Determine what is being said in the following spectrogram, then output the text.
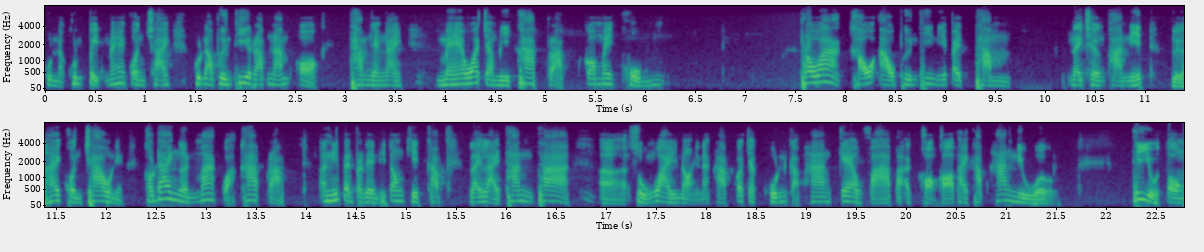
คุณนะคุณปิดไม่ให้คนใช้ คุณเอาพื้นที่รับน้ำออกทำยังไง แม้ว่าจะมีค่าปรับก็ไม่คุ้ม เพราะว่าเขาเอาพื้นที่นี้ไปทำในเชิงพาณิชย์ หรือให้คนเช่าเนี่ยเขาได้เงินมากกว่าค่าปรับ อันนี้เป็นประเด็นที่ต้องคิดครับ หลาย ๆ ท่านถ้าสูงวัยหน่อยนะครับ ก็จะคุ้นกับห้างแก้วฟ้าขอขออภัยครับห้าง New World ที่อยู่ตรง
